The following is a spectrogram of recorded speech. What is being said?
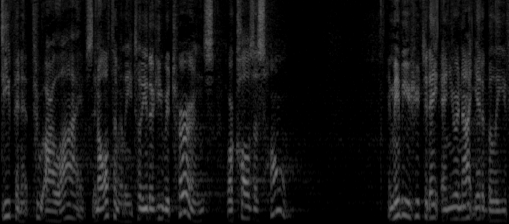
deepen it through our lives, and ultimately till either He returns or calls us home. And maybe you're here today and you're not yet a believer.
